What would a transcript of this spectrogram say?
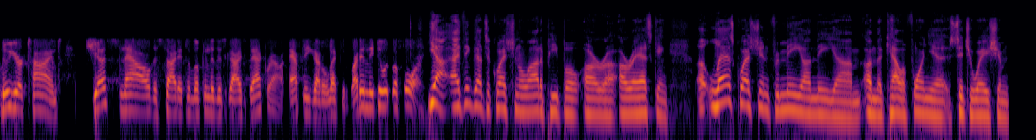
New York Times just now decided to look into this guy's background after he got elected. Why didn't they do it before? Yeah, I think that's a question a lot of people are uh, are asking. Uh, last question for me on the um, on the California situation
